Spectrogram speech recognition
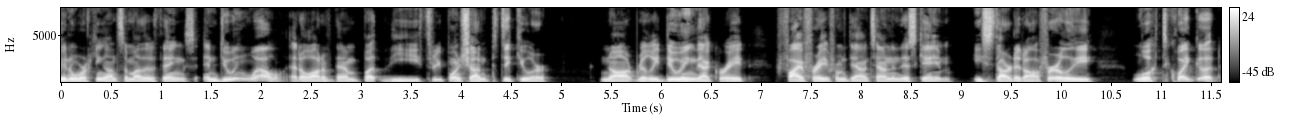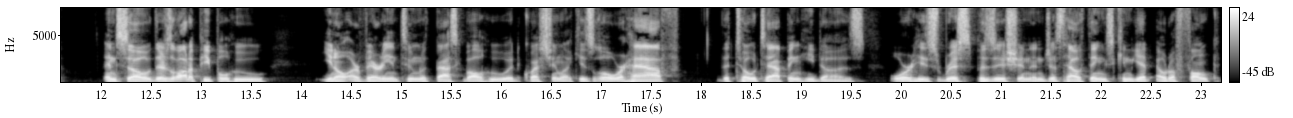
been working on some other things and doing well at a lot of them, but the three point shot in particular, not really doing that great. Five for eight from downtown in this game. He started off early, looked quite good. And so there's a lot of people who, you know, are very in tune with basketball who would question like his lower half, the toe tapping he does, or his wrist position and just how things can get out of funk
